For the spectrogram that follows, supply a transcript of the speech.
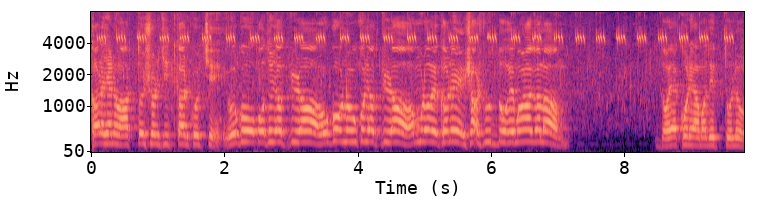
কারা যেন আত্মস্বর চিৎকার করছে। ওগো পথযাত্রীরা, ওগো নৌকোযাত্রীরা, আমরা এখানে শ্বাসরুদ্ধ হয়ে মারা গেলাম। দয়া করে আমাদের তোলো।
